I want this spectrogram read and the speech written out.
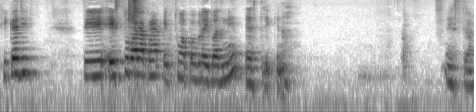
ਠੀਕ ਹੈ ਜੀ? ਤੇ ਇਸ ਤੋਂ ਬਾਅਦ ਆਪਾਂ ਇੱਥੋਂ ਆਪਾਂ ਗੁਲਾਈ ਪਾ ਦਿੰਨੀ ਹੈ ਇਸ ਤਰੀਕੇ ਨਾਲ। ਇਸ ਤਰ੍ਹਾਂ।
